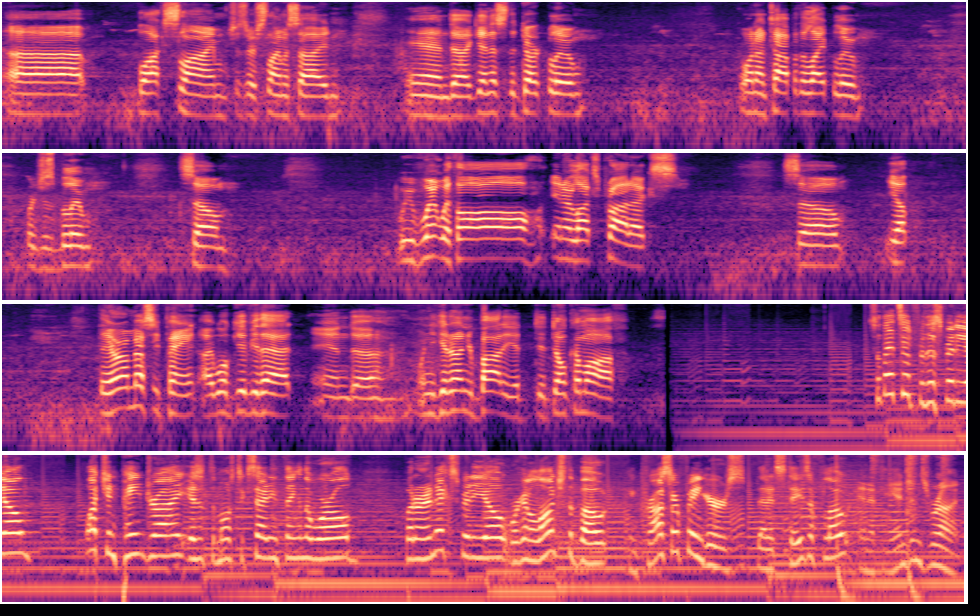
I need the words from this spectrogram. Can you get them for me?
uh, block slime, which is their slimicide. And uh, again, this is the dark blue going on top of the light blue, which is blue. So we've went with all Interlux products. So, yep. They are a messy paint, I will give you that. And uh, when you get it on your body, it, it don't come off. So that's it for this video. Watching paint dry isn't the most exciting thing in the world, but in our next video, we're going to launch the boat and cross our fingers that it stays afloat and that the engines run.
